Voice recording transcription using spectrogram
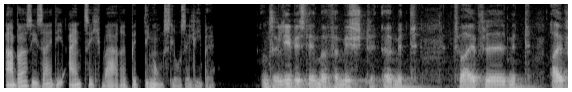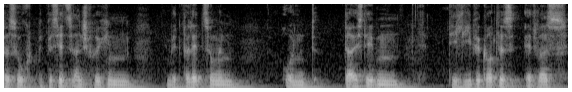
aber sie sei die einzig wahre bedingungslose Liebe. Unsere Liebe ist ja immer vermischt äh, mit Zweifel, mit Eifersucht, mit Besitzansprüchen, mit Verletzungen. Und da ist eben die Liebe Gottes etwas,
